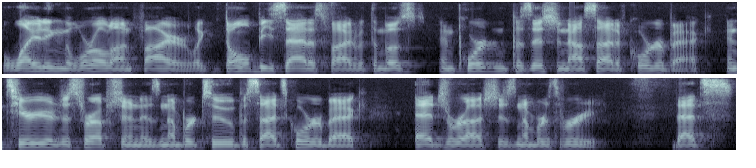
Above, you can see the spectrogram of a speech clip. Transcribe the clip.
lighting the world on fire. Like, don't be satisfied with the most important position outside of quarterback. Interior disruption is number two besides quarterback. Edge rush is number three. That's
